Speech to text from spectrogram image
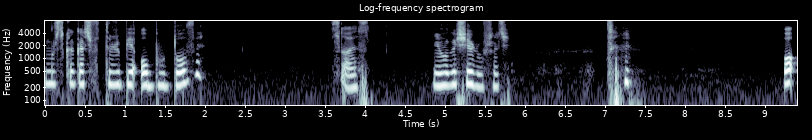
Możesz skakać w trybie obudowy? Co jest? Nie mogę się ruszać. o!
